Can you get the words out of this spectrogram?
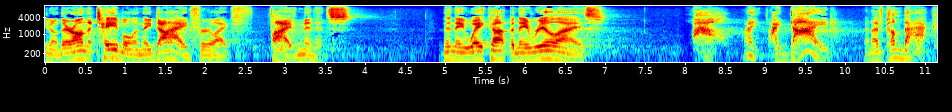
know, they're on the table and they died for like five minutes. And then they wake up and they realize, wow, I, I died and I've come back.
